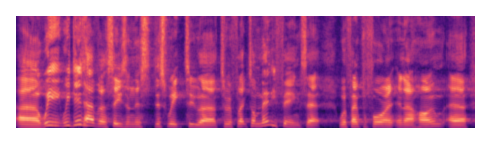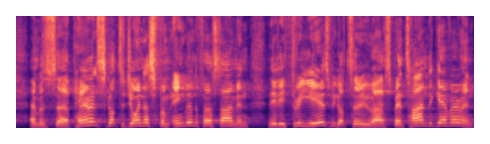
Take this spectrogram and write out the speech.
Uh, we, we did have a season this, this week to, uh, to reflect on many things that we're thankful for in, in our home. Uh, Emma's parents got to join us from England the first time in nearly three years. We got to spend time together, and,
